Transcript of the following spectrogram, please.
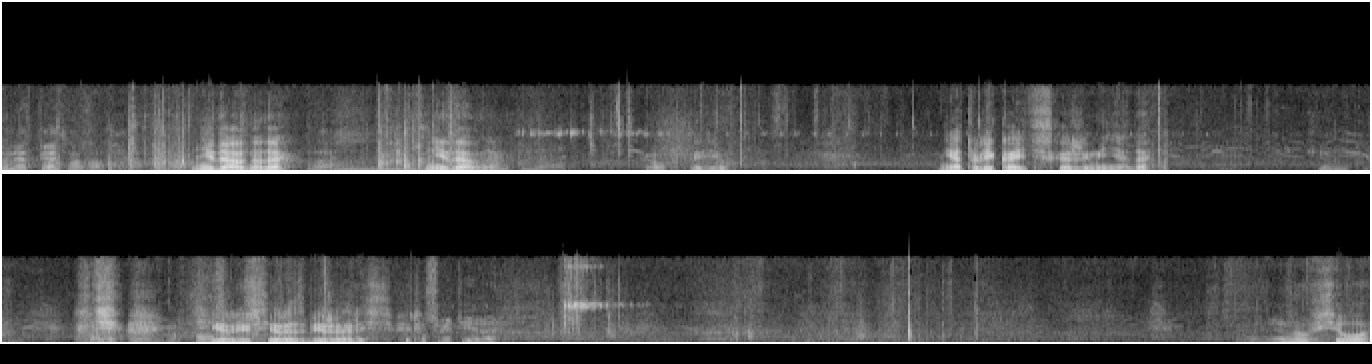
Да лет пять назад. Недавно, да? Да. Недавно. Ух ты. Не отвлекайте, скажи меня, да? Черви все разбежались теперь. Посвети, а? Ну все,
